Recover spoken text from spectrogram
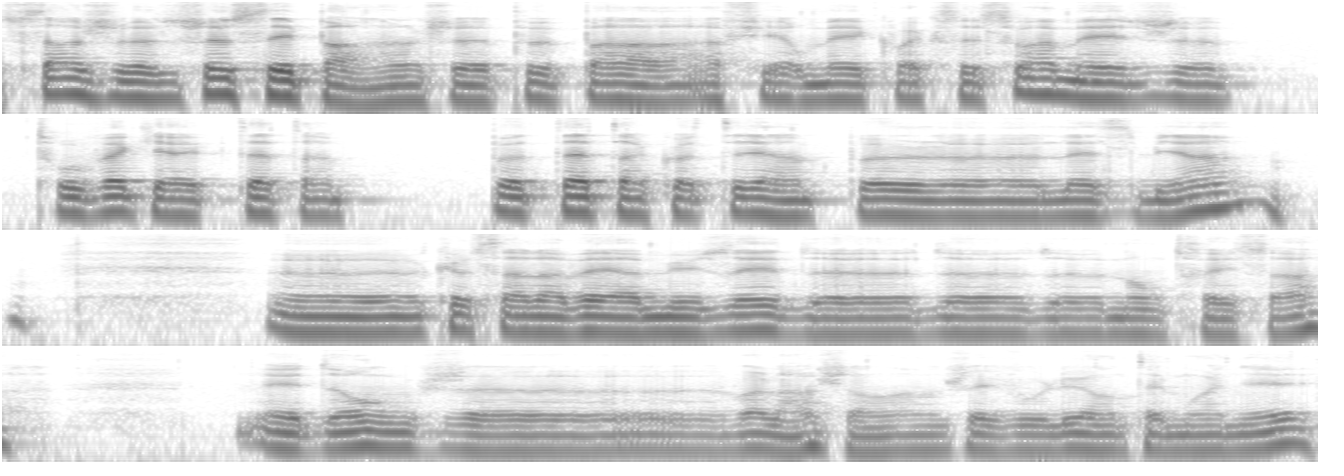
ça, je ne sais pas. hein, je ne peux pas affirmer quoi que ce soit, mais je trouvais qu'il y avait peut-être un, peut-être un côté un peu euh, lesbien, euh, que ça l'avait amusé de, de- montrer ça. Et donc, je, voilà, j'ai voulu en témoigner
